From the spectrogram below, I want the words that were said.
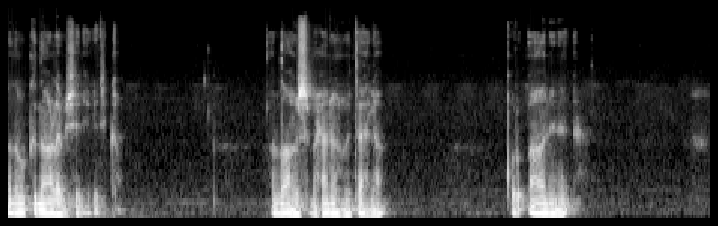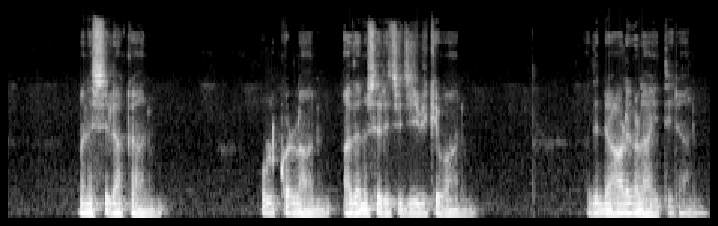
അത് നമുക്ക് നാളെ വിശദീകരിക്കാം. അള്ളാഹു സുബാനഹു താല ഖുർആാനിനെ മനസ്സിലാക്കാനും ഉൾക്കൊള്ളാനും അതനുസരിച്ച് ജീവിക്കുവാനും അതിന്റെ ആളുകളായിത്തീരാനും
